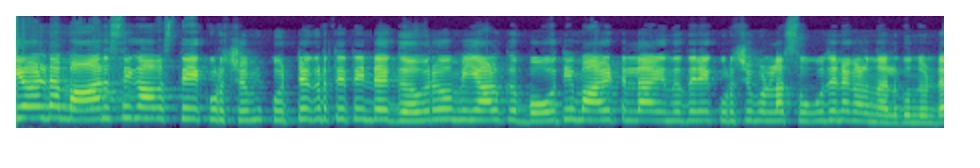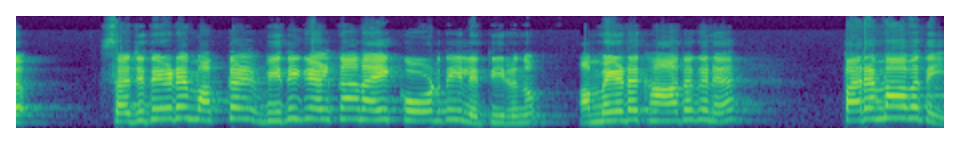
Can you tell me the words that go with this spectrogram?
ഇയാളുടെ മാനസികാവസ്ഥയെക്കുറിച്ചും കുറ്റകൃത്യത്തിന്റെ ഗൗരവം ഇയാൾക്ക് ബോധ്യമായിട്ടില്ല എന്നതിനെക്കുറിച്ചുമുള്ള സൂചനകൾ നൽകുന്നുണ്ട്. സജിതയുടെ മക്കൾ വിധി കേൾക്കാനായി കോടതിയിലെത്തിയിരുന്നു. അമ്മയുടെ ഘാതകന് പരമാവധി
